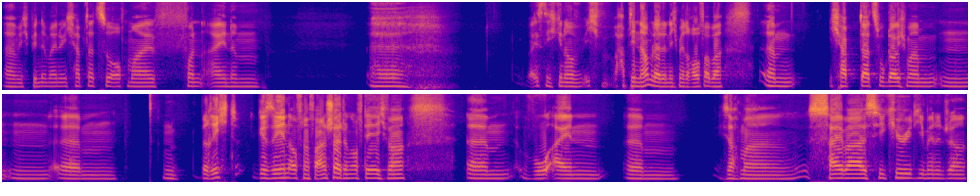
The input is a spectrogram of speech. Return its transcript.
Ähm, ich bin der Meinung, ich habe dazu auch mal von einem, äh, weiß nicht genau, ich habe den Namen leider nicht mehr drauf, aber ähm, ich habe dazu, glaube ich, mal einen ähm, Bericht gesehen auf einer Veranstaltung, auf der ich war, ähm, wo ein ähm, ich sag mal, Cyber Security Manager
